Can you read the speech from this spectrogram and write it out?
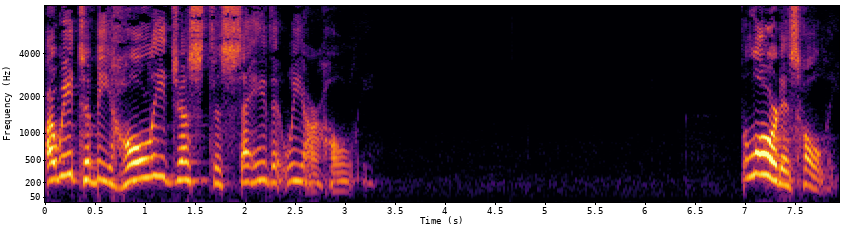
Are we to be holy just to say that we are holy? The Lord is holy.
